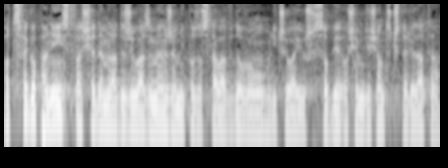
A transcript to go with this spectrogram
Od swego panieństwa siedem lat żyła z mężem i pozostała wdową. Liczyła już sobie osiemdziesiąt cztery lata.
